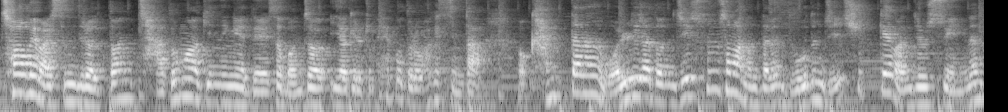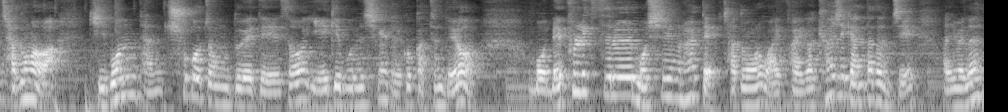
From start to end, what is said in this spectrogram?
처음에 말씀드렸던 자동화 기능에 대해서 먼저 이야기를 좀 해보도록 하겠습니다. 어, 간단한 원리라든지 순서만 한다면 누구든지 쉽게 만들 수 있는 자동화와 기본 단축어 정도에 대해서 얘기해보는 시간이 될 것 같은데요. 뭐 넷플릭스를 뭐 실행을 할 때 자동으로 와이파이가 켜지게 한다든지 아니면은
